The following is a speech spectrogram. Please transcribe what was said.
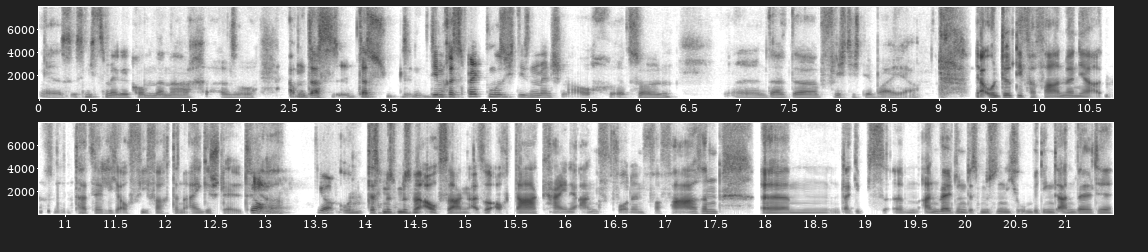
Es ist nichts mehr gekommen danach. Also das, das, dem Respekt muss ich diesen Menschen auch äh, zollen. Äh, da, da pflichte ich dir bei, ja. Ja, und die Verfahren werden ja tatsächlich auch vielfach dann eingestellt. Ja. ja. Ja. Und das müssen, müssen wir auch sagen. Also auch da keine Angst vor den Verfahren. Ähm, da gibt es ähm, Anwälte und das müssen nicht unbedingt Anwälte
